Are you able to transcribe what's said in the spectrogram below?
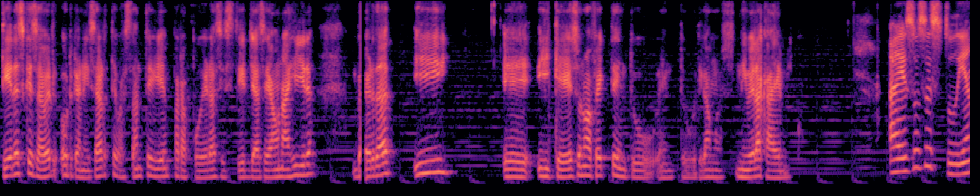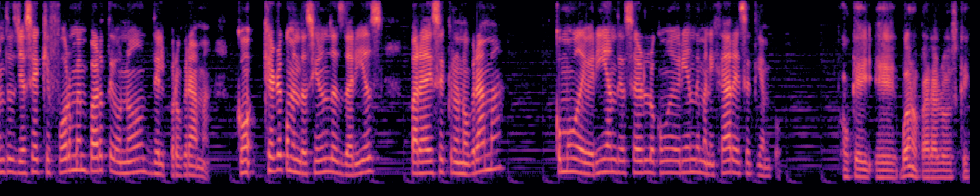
tienes que saber organizarte bastante bien para poder asistir, ya sea a una gira, ¿verdad? Y, eh, y que eso no afecte en tu, en tu, digamos, nivel académico. A esos estudiantes, ya sea que formen parte o no del programa, ¿qué recomendaciones les darías para ese cronograma? ¿Cómo deberían de hacerlo? ¿Cómo deberían de manejar ese tiempo? Ok, eh, bueno, para los que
